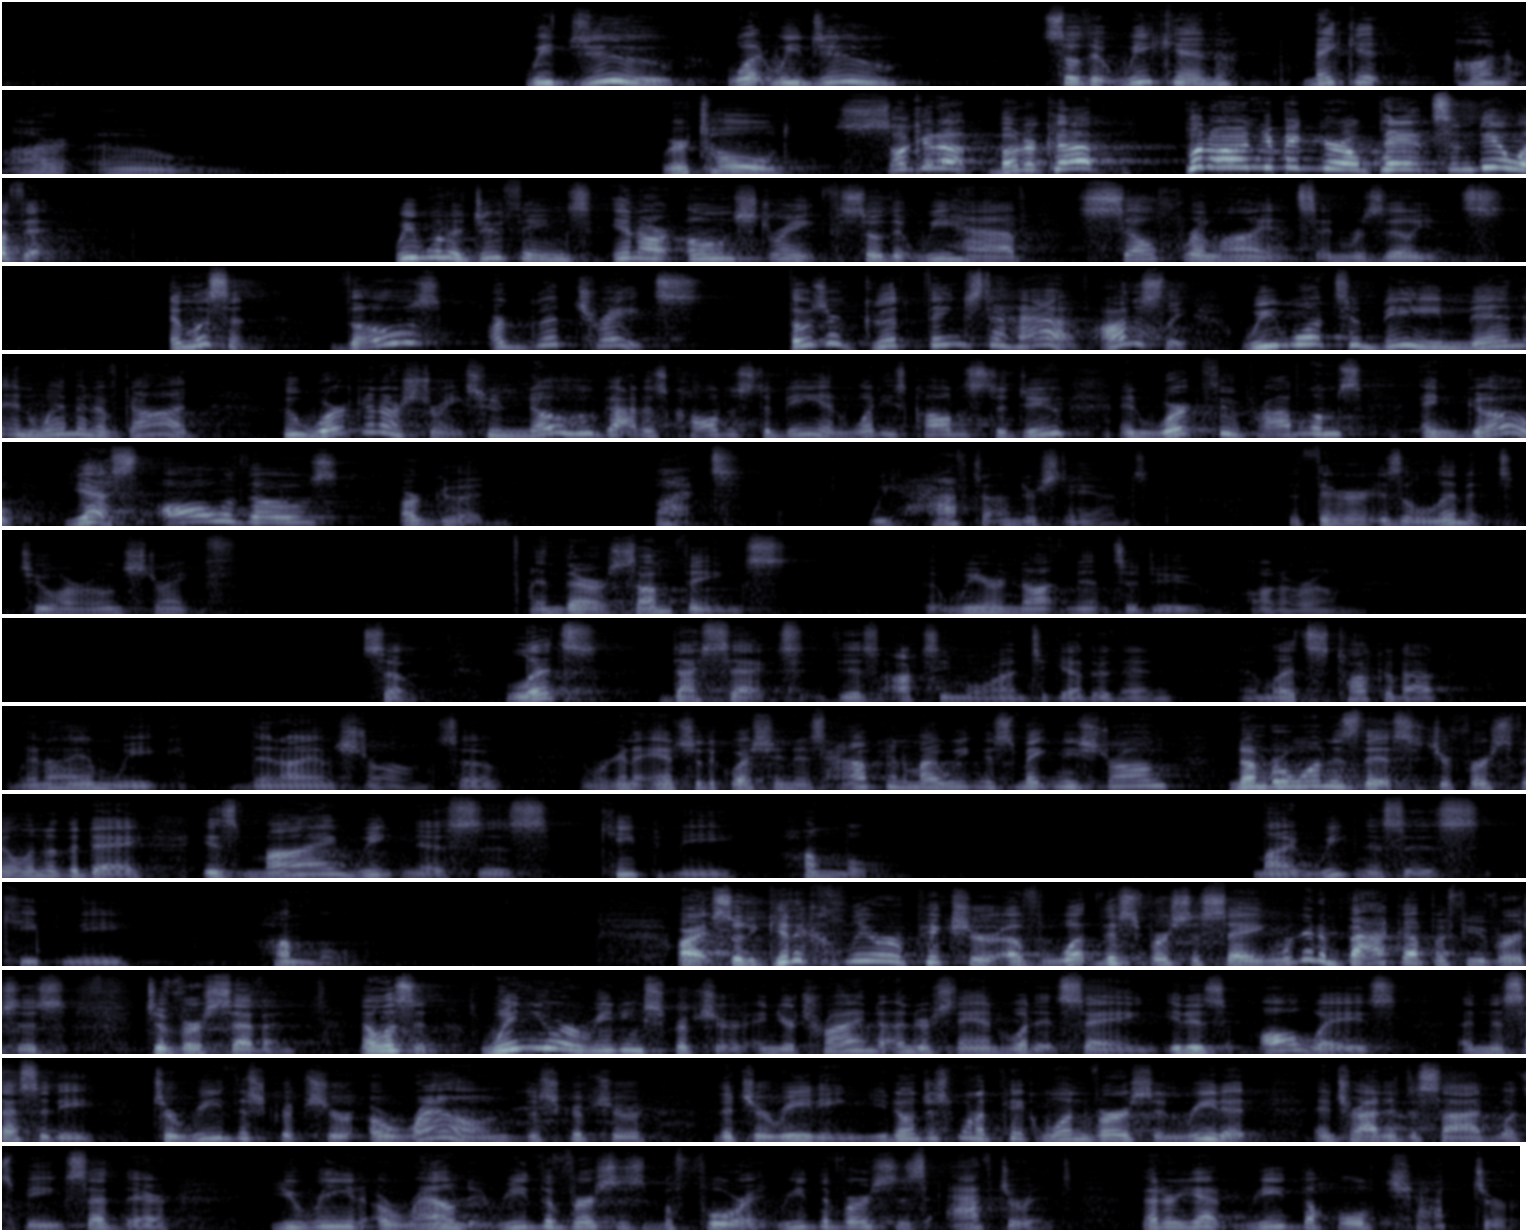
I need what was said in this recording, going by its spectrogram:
We do what we do so that we can make it on our own. We're told, suck it up, buttercup, put on your big girl pants and deal with it. We want to do things in our own strength so that we have self reliance and resilience. And listen, those are good traits. Those are good things to have. Honestly, we want to be men and women of God who work in our strengths, who know who God has called us to be and what He's called us to do, and work through problems and go. Yes, all of those are good. But we have to understand that there is a limit to our own strength. And there are some things that we are not meant to do on our own. So let's dissect this oxymoron together then, and let's talk about when I am weak, then I am strong. So, and we're going to answer the question is how can my weakness make me strong? Number one is this it's your first feeling of the day is my weaknesses keep me humble. My weaknesses keep me humble. All right, so to get a clearer picture of what this verse is saying, we're going to back up a few verses to verse 7. Now, listen, when you are reading scripture and you're trying to understand what it's saying, it is always a necessity to read the scripture around the scripture that you're reading. You don't just want to pick one verse and read it and try to decide what's being said there. You read around it, read the verses before it, read the verses after it. Better yet, read the whole chapter.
